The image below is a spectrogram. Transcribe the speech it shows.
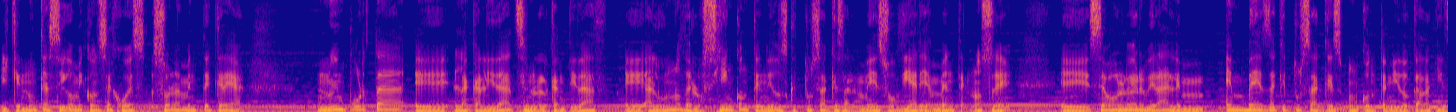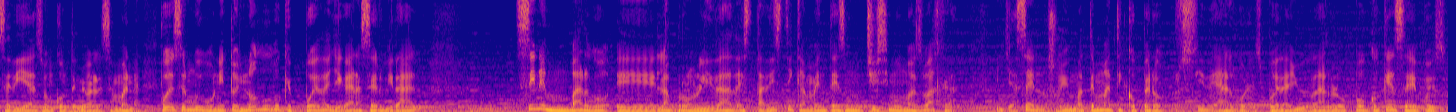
y que nunca sigo mi consejo es solamente crea no importa eh, la calidad, sino la cantidad. Eh, alguno de los 100 contenidos que tú saques al mes o diariamente, no sé, eh, se va a volver viral en, vez de que tú saques un contenido cada 15 días o un contenido a la semana. Puede ser muy bonito y no dudo que pueda llegar a ser viral. Sin embargo, la probabilidad estadísticamente es muchísimo más baja. Y ya sé, no soy un matemático, pero pues, si de algo les puede ayudar lo poco que sé, pues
